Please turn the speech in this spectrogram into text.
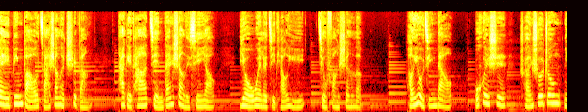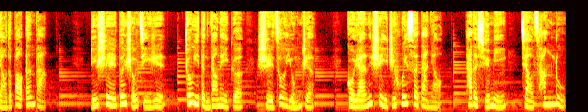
被冰雹砸伤了翅膀，他给它简单上了些药，又喂了几条鱼，就放生了。朋友惊道：“不会是传说中鸟的报恩吧？”于是蹲守几日，终于等到那个始作俑者，果然是一只灰色大鸟。它的学名叫苍鹭。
